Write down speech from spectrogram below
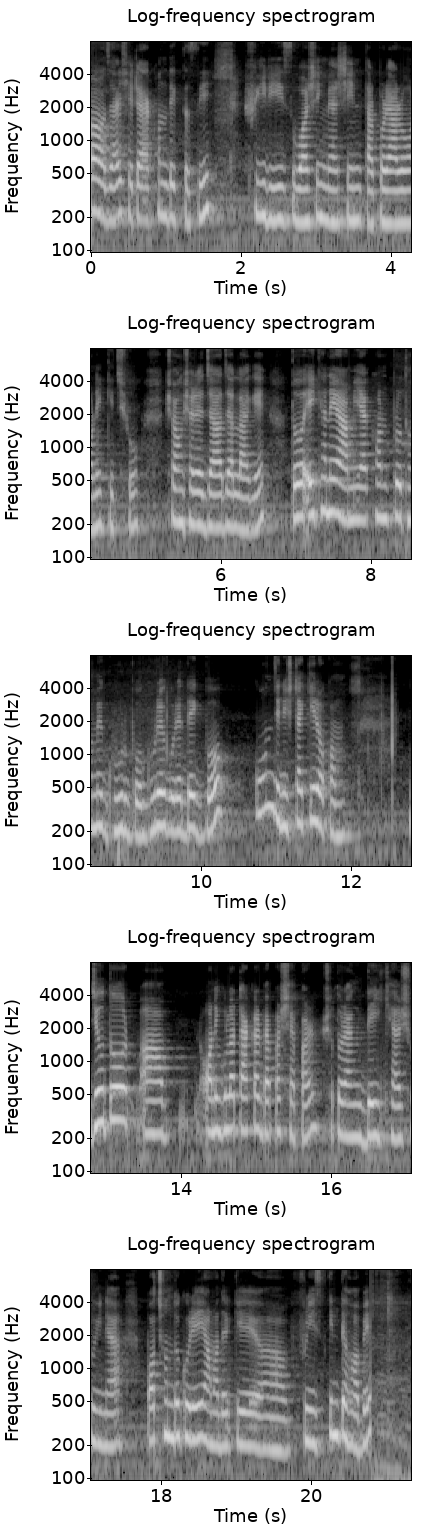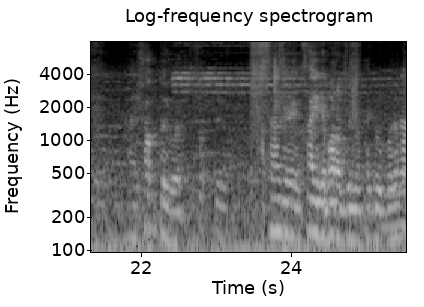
পাওয়া যায়, সেটা এখন দেখতেছি। ফ্রিজ ওয়াশিং মেশিন তারপরে আরও অনেক কিছু, সংসারে যা যা লাগে। তো এইখানে আমি এখন প্রথমে ঘুরবো, ঘুরে ঘুরে দেখব কোন জিনিসটা কীরকম। যেহেতু অনেকগুলো টাকার ব্যাপার স্যাপার, সুতরাং দেখা শুই না পছন্দ করেই আমাদেরকে ফ্রিজ কিনতে হবে। শক্ত হইব শক্ত হইব। আচ্ছা যে সাইডে বরফ দিন থাকে উপরে না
